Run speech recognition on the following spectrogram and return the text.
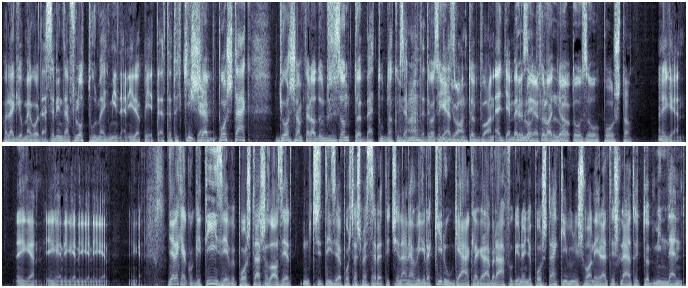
A legjobb megoldás szerintem flottul megy minden, írja Péter. Tehát, hogy kisebb Igen. posták gyorsan feladott, viszont többet tudnak üzemeltetni. Így ez van. van. több van. Egy ember föladja. lottózó posta. Igen, igen, igen, igen, igen, igen. Igen. Gyerekek, aki tíz éve postás, az azért tíz éve postás, mert szereti csinálni. Ha végre kirúgják, legalább rá fog jönni, hogy a postán kívül is van élet, és lehet, hogy több mindent,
